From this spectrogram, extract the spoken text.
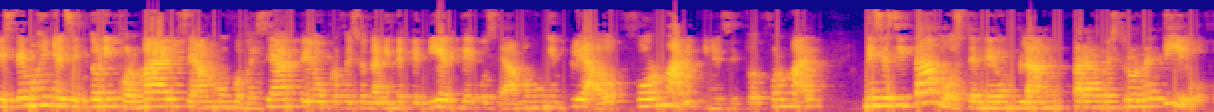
estemos en el sector informal, seamos un comerciante o un profesional independiente o seamos un empleado formal en el sector formal, necesitamos tener un plan para nuestro retiro.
